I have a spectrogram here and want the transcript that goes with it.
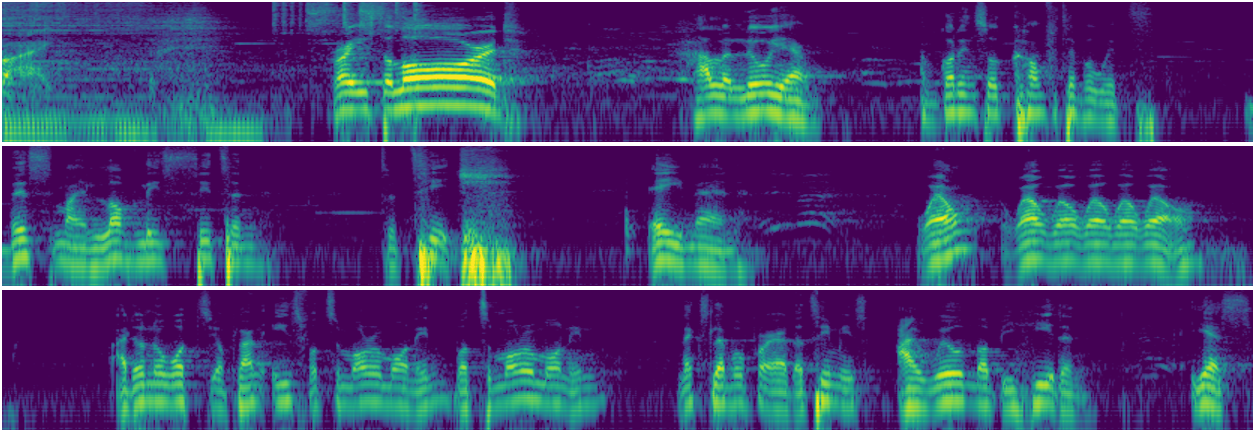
Right. Praise the Lord. Hallelujah. I've gotten so comfortable with this, my lovely sitting to teach. Amen. Well, well, well, well, well, well. I don't know what your plan is for tomorrow morning, but tomorrow morning, next level prayer, the theme is I will not be hidden. Yes,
